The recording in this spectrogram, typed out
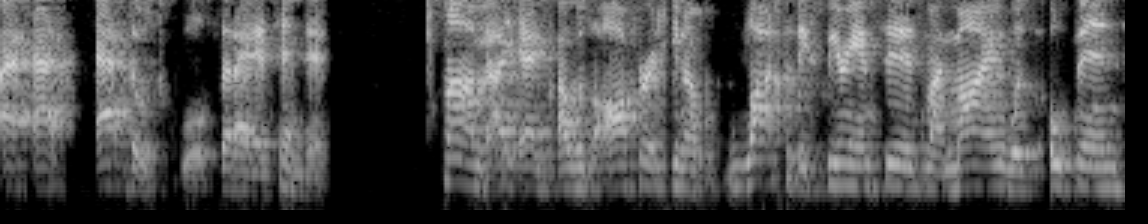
at, at, at those schools that I attended um, I, I, was offered, you know, lots of experiences. My mind was open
